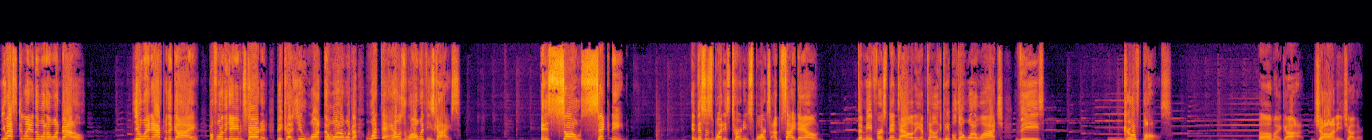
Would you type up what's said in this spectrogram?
You escalated the one on one battle. You went after the guy before the game even started because you want the one on one battle. What the hell is wrong with these guys? It is so sickening. And this is what is turning sports upside down. The me first mentality. I'm telling you, people don't want to watch these goofballs. Oh my God. John each other.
